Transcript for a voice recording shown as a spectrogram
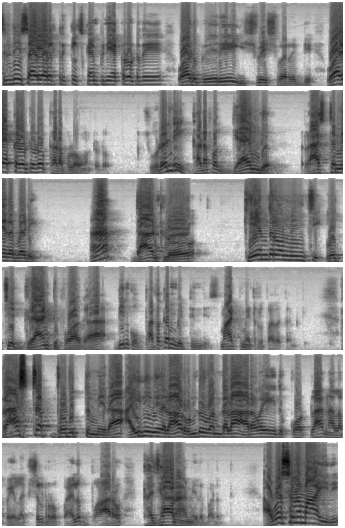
షిరిడి సాయి ఎలక్ట్రికల్స్ కంపెనీ ఎక్కడ ఉంటుంది? వాడి పేరే విశ్వేశ్వర్ రెడ్డి. వాడు ఎక్కడ ఉంటాడో? కడపలో ఉంటాడు. చూడండి కడప గ్యాంగ్ రాష్ట్రం మీద పడి దాంట్లో కేంద్రం నుంచి వచ్చే గ్రాంట్ పోగా దీనికి ఒక పథకం పెట్టింది స్మార్ట్ మీటర్ల పథకానికి. రాష్ట్ర ప్రభుత్వం మీద ఐదు వేల రెండు వందల అరవై ఐదు కోట్ల నలభై లక్షల రూపాయలు భారం ఖజానా మీద పడుద్ది అవసరమా ఇది?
